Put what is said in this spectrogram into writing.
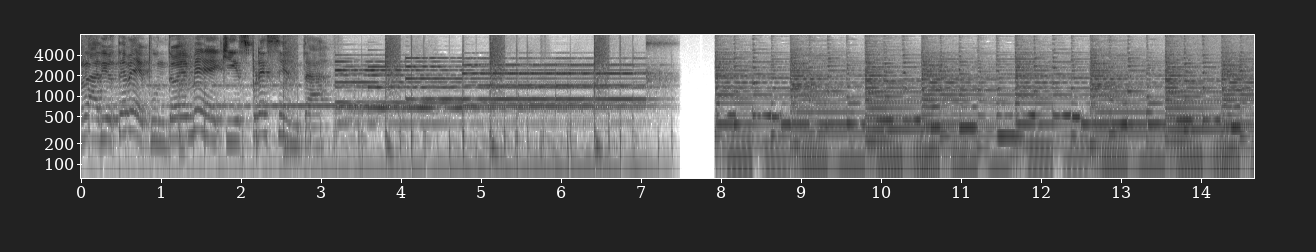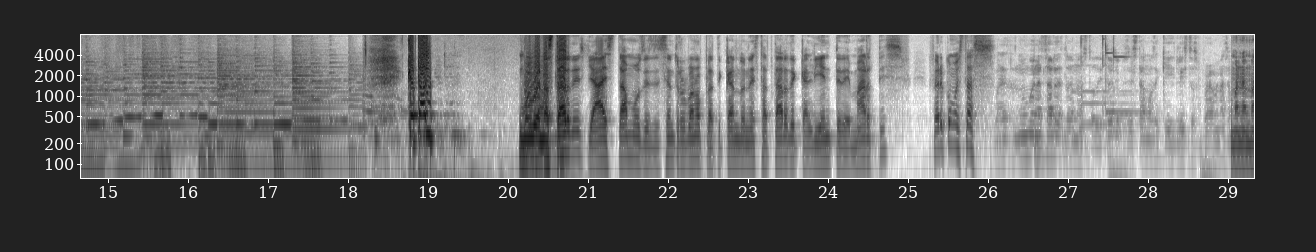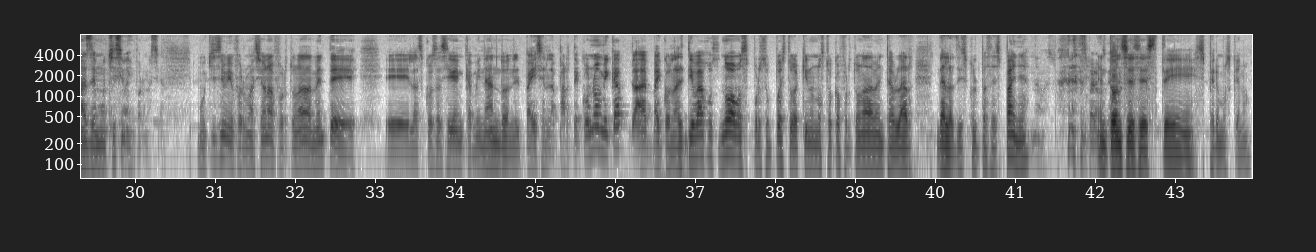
RadioTV.mx presenta. ¿Qué tal? Muy buenas tardes, ya estamos desde Centro Urbano platicando en esta tarde caliente de martes. Fer, ¿cómo estás? Muy buenas tardes a todo nuestro auditorio. Pues estamos aquí listos para una semana más de muchísima información. Muchísima información. Afortunadamente, eh, las cosas siguen caminando en el país en la parte económica. Ah, Hay con altibajos. No vamos, por supuesto, aquí no nos toca afortunadamente hablar de las disculpas a España. No, esperemos Entonces, este, esperemos que no.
